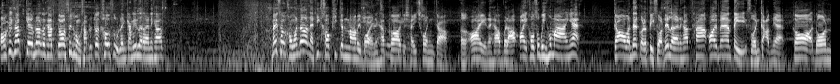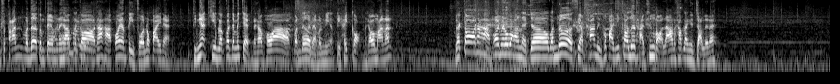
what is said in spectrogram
โอเคครับเกมเริ่มแล้วครับก็ซื้อของซับแล้วก็เข้าสู่เลนกลางได้เลยนะครับในส่วนของวันเดอร์เนี่ยที่เขาพิกกันมาบ่อยๆนะครับก็จะใช้ชนกับเอออ้อยนะครับเวลาอ้อยเขาสวิงเข้ามาเงี้ยก็วันเดอร์กดติสวนได้เลยนะครับถ้าอ้อยไม่อันติสวนกลับเนี่ยก็โดนสตันวันเดอร์เต็มๆนะครับแล้วก็ถ้าหากอ้อยอันติสวนออกไปเนี่ยทีเนี้ยทีมเราก็จะไม่เจ็บนะครับเพราะว่าวันเดอร์เนี่ยมันมีอันติให้เกาะนะครับประมาณนั้น แล้วก็ถ้าหากอ้อยไม่ระวังเนี่ยเจอวันเดอร์เสียบท่าหนึ่งเข้าไปนี่ก็เลือดหายครึ่งหลอดแล้วนะครับแรงจัดเลยนะ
